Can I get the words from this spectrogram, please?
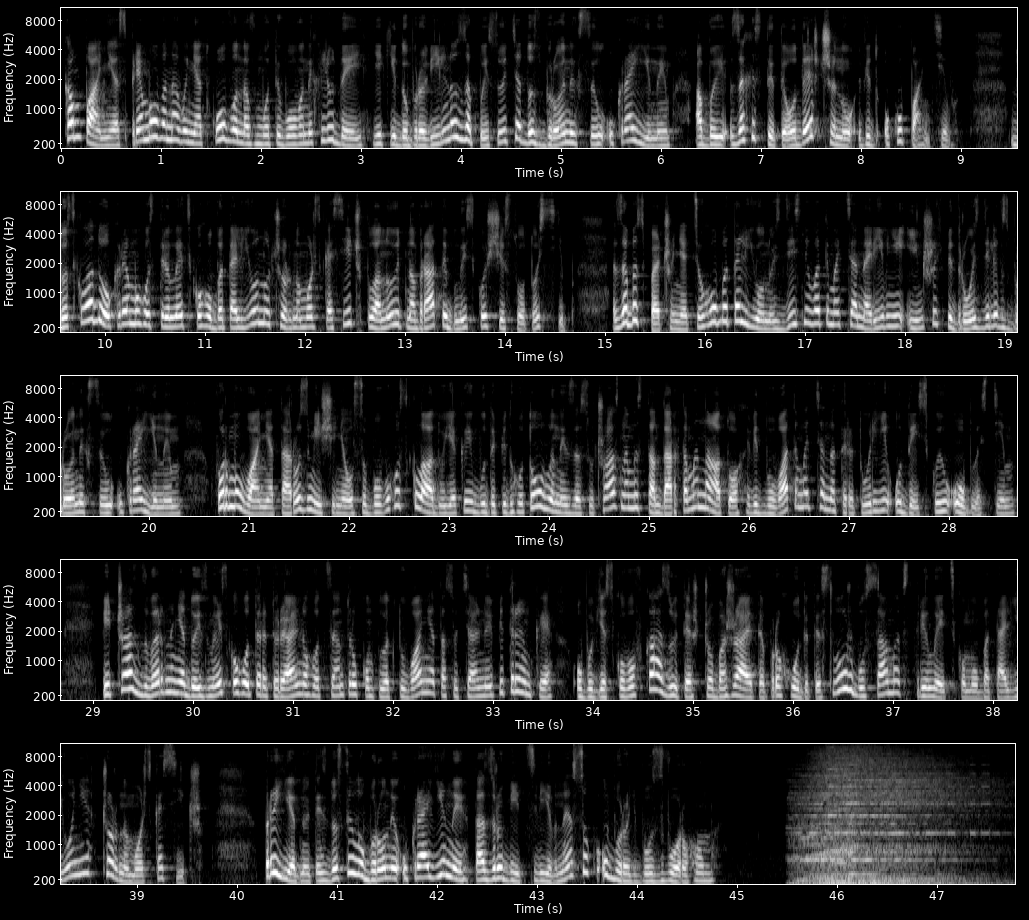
Кампанія спрямована винятково на вмотивованих людей, які добровільно записуються до Збройних сил України, аби захистити Одещину від окупантів. До складу окремого стрілецького батальйону Чорноморська Січ планують набрати близько 600 осіб. Забезпечення цього батальйону здійснюватиметься на рівні інших підрозділів Збройних сил України. Формування та розміщення особового складу, який буде підготовлений за сучасними стандартами НАТО, відбуватиметься на території Одеської області. Під час звернення до Ізмаїльського територіального центру комплектування та соціальної підтримки обов'язково вказуйте, що бажаєте проходити службу саме в стрілецькому батальйоні Чорноморська Січ. Приєднуйтесь до Сил оборони України та зробіть свій внесок у боротьбу з ворогом.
